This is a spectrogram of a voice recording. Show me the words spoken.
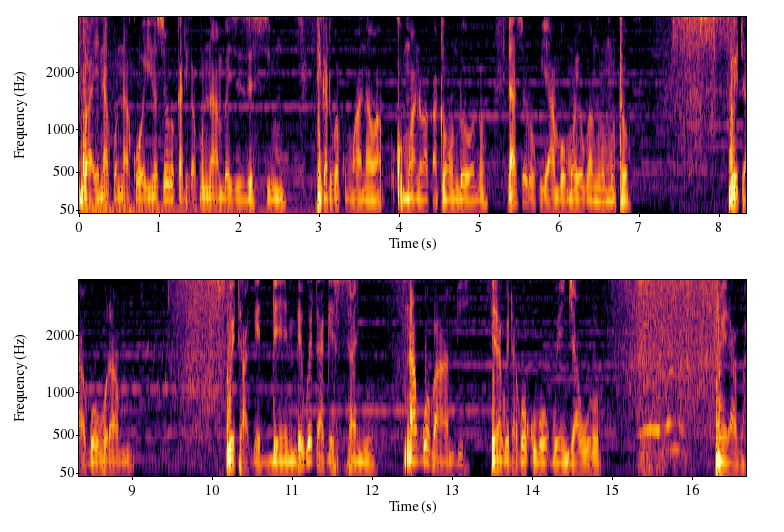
Gwalina konna koyina osobola okukatika ku namba ezo ez'essimu nekatuka ku mwana wa katonda ono nasobola okuyamba omwoyo gwange omuto gwetaaga obulamu gwetaaga eddembe gwetaaga essanyu nagwo bambi era gwetaaga okuba ogw'enjawulo. Mweraba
